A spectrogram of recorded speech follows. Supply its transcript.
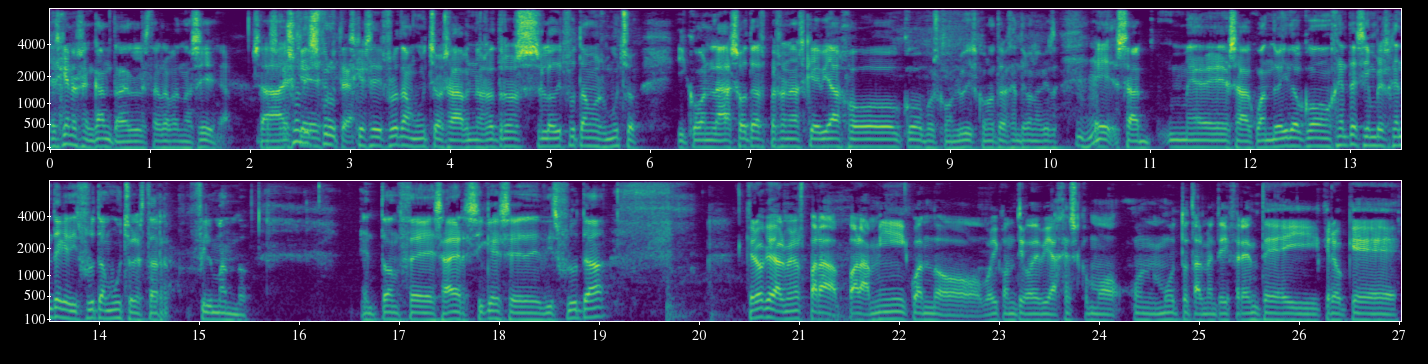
Es que nos encanta el estar grabando así. O sea, Es- es un que- disfrute. Es que se disfruta mucho. O sea, nosotros lo disfrutamos mucho. Y con las otras personas que viajo, co- pues con Luis, con otra gente con la que. eh, o, sea, me- o sea, cuando he ido con gente, siempre es gente que disfruta mucho el estar filmando. Entonces, a ver, sí que se disfruta. Creo que al menos para, para mí cuando voy contigo de viaje es como un mood totalmente diferente y creo que,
